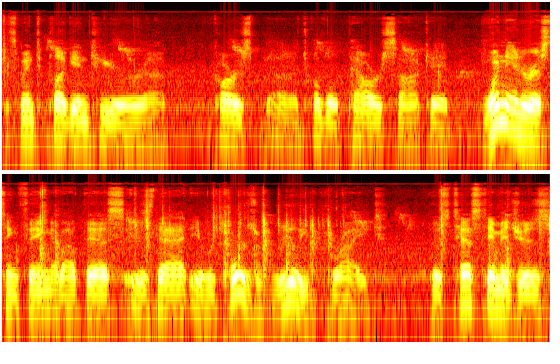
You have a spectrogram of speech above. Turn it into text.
It's meant to plug into your uh, car's uh, 12 volt power socket one interesting thing about this is that it records really bright. Those test images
